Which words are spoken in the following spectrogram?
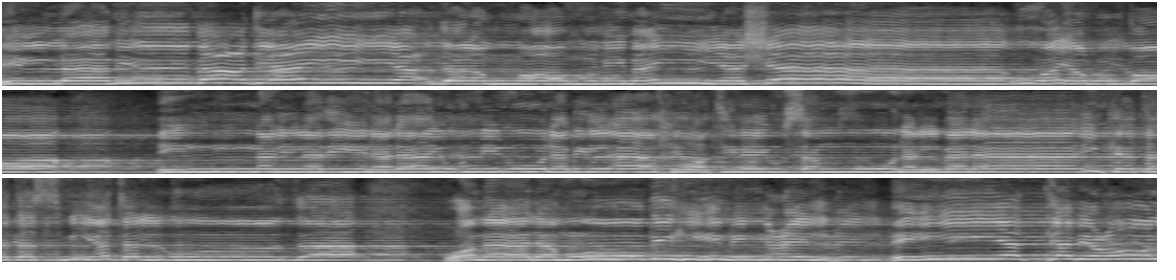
إلا من بعد أن يأذن الله لمن يشاء ويرضى. إن الذين لا يؤمنون بالآخرة ليسمون الملائكة تسمية الأنثى. وما لهم به من علم إن يتبعون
